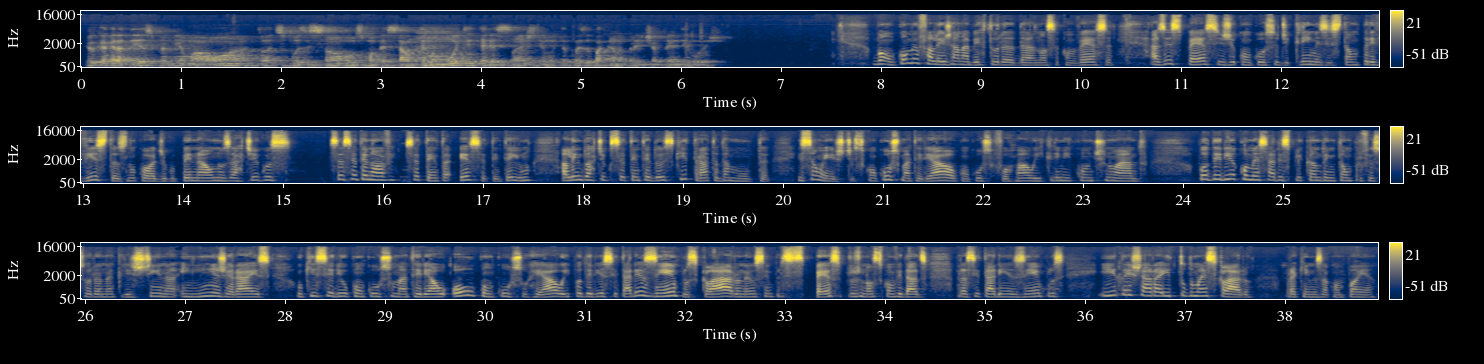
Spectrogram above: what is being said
Eu que agradeço, para mim é uma honra, estou à disposição, vamos conversar, um tema muito interessante, tem muita coisa bacana para a gente aprender hoje. Bom, como eu falei já na abertura da nossa conversa, as espécies de concurso de crimes estão previstas no Código Penal nos artigos 69, 70 e 71, além do artigo 72 que trata da multa. E são estes: concurso material, concurso formal e crime continuado. Poderia começar explicando então, professora Ana Cristina, em linhas gerais, o que seria o concurso material ou o concurso real e poderia citar exemplos, claro, né? Eu sempre peço para os nossos convidados para citarem exemplos e deixar aí tudo mais claro para quem nos acompanha?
